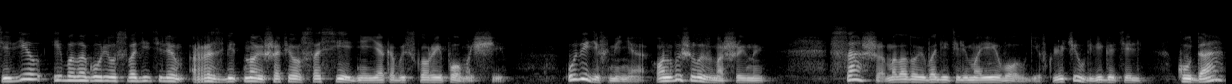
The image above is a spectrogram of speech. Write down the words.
сидел и балагурил с водителем разбитной шофер соседней якобы скорой помощи. Увидев меня, он вышел из машины. Саша, молодой водитель моей «Волги», включил двигатель. «Куда?»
